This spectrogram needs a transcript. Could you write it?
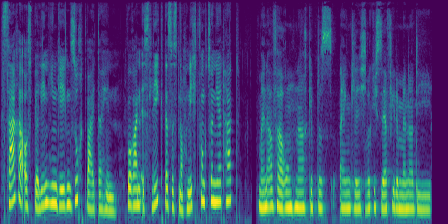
Sarah aus Berlin hingegen sucht weiterhin. Woran es liegt, dass es noch nicht funktioniert hat? Meiner Erfahrung nach gibt es eigentlich wirklich sehr viele Männer, die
